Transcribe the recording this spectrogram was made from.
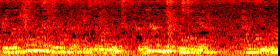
Приглашается гражданский самолет к выходу номер один.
